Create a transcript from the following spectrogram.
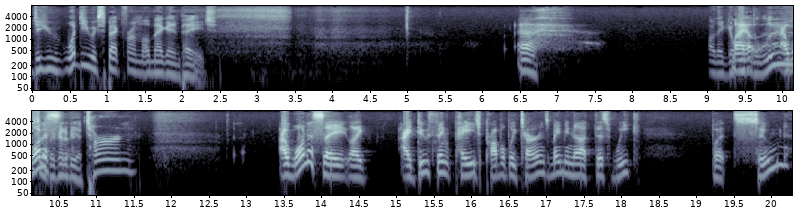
Do you what do you expect from Omega and Page? uh, Are they going My- to lose? I Is there going to be a turn? I want to say like I do think Page probably turns. Maybe not this week, but soon.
